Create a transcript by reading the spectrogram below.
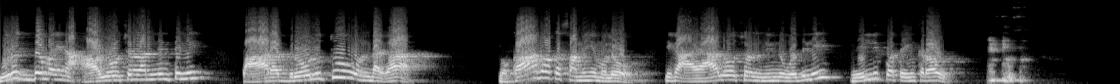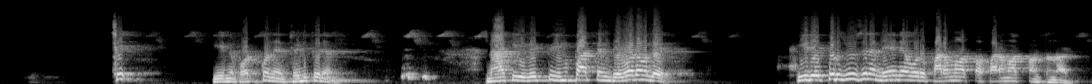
విరుద్ధమైన ఆలోచనలన్నింటినీ పారద్రోలుతూ ఉండగా ఒకానొక సమయములో ఇక ఆ ఆలోచనలు నిన్ను వదిలి వెళ్ళిపోతే ఇంక రావు. ఛీ, ఈయన్ని పట్టుకొని నేను చెడిపోయాను నాకు ఈ వ్యక్తి ఇంపార్టెంట్ ఇవ్వడం లేదు. వీడు ఎప్పుడు చూసినా నేనెవరు? పరమాత్మ పరమాత్మ అంటున్నాడు.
